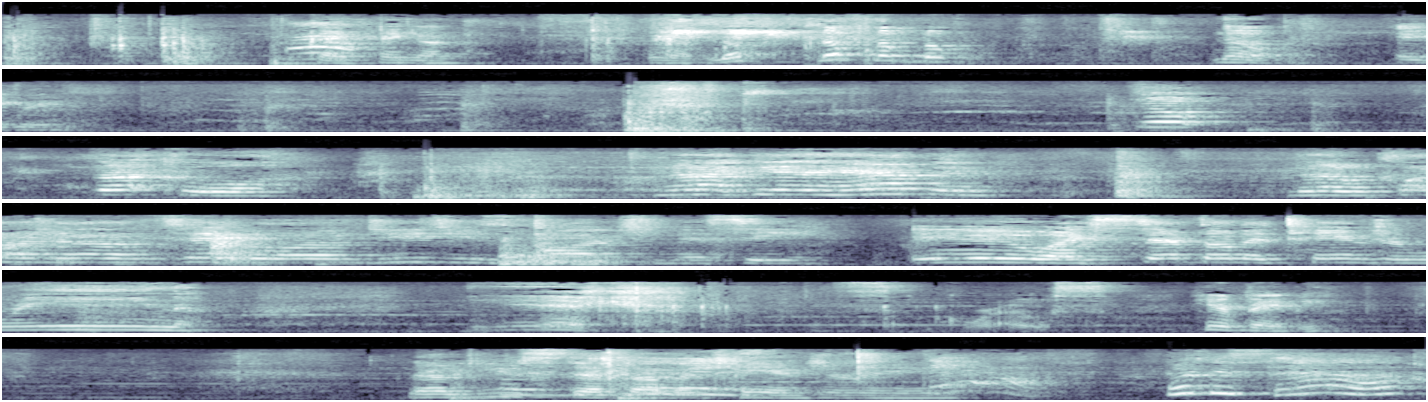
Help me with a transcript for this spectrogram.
Okay, hang on. Hang on. Nope. Nope. Nope. Nope. No, Avery. Nope. Not cool. Not gonna happen. No climbing on the table on Gigi's watch, Missy. Ew, I stepped on a tangerine. Yuck. So gross. Here, baby. Now you stepped on a tangerine. What is that?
